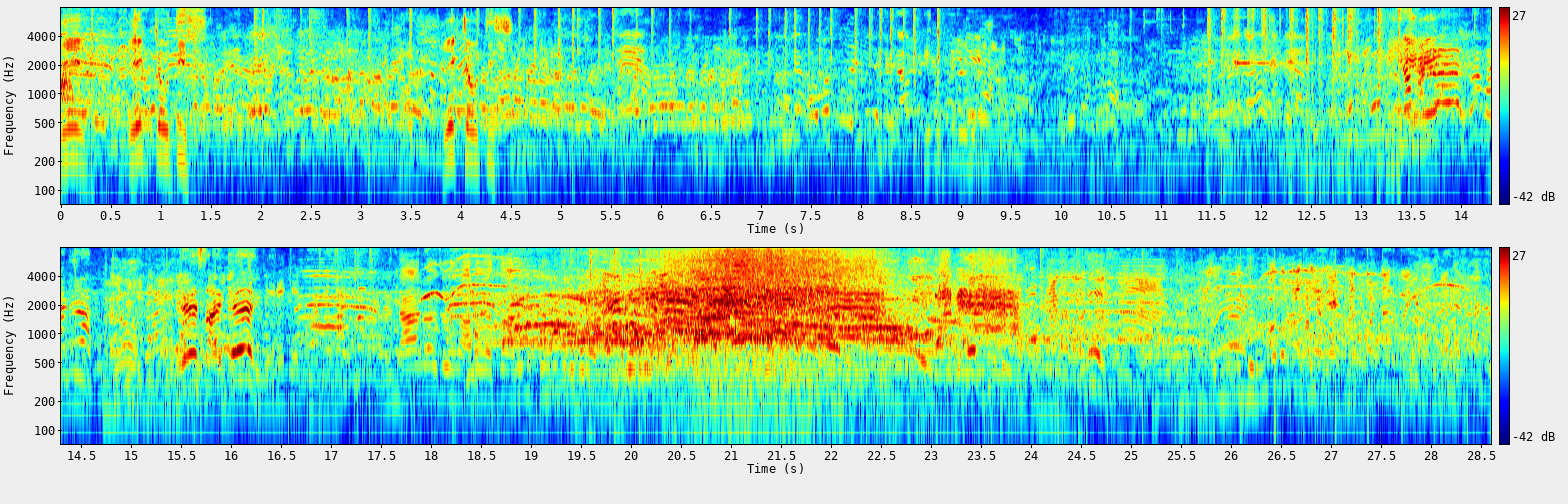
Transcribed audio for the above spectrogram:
ये एक चौतीस। एक चौतीस। साइड ना जो आलो आलो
